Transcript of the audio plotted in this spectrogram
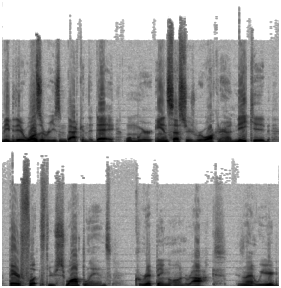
maybe there was a reason back in the day when we our ancestors were walking around naked, barefoot through swamplands, gripping on rocks. Isn't that weird?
